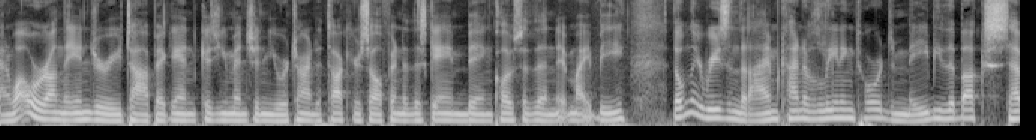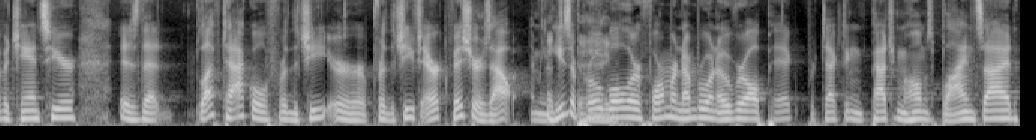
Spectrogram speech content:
and while we're on the injury topic, and because you mentioned you were trying to talk yourself into this game being closer than it might be, the only reason that I'm kind of leaning towards maybe the Bucs have a chance here is that left tackle for the Chief or for the Chiefs, Eric Fisher is out. I mean, That's he's a Pro. Bowler, former number one overall pick, protecting Patrick Mahomes' blind side.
